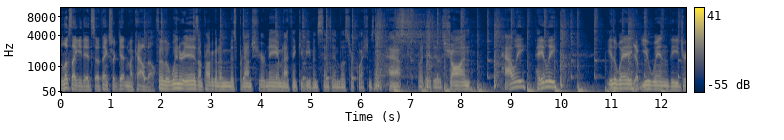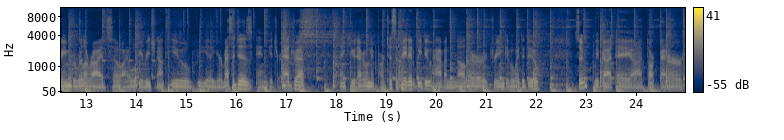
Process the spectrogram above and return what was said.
looks like he did. So thanks for getting my cowbell. So the winner is I'm probably going to mispronounce your name, and I think you've even sent in listener questions in the past, but it is Sean Pally Paley. Either way, Yep. you win the Dream Gorilla Ride. So I will be reaching out to you via your messages and get your address. Thank you to everyone who participated. We do have another Dream giveaway to do soon. We've got a uh, Dark Matter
